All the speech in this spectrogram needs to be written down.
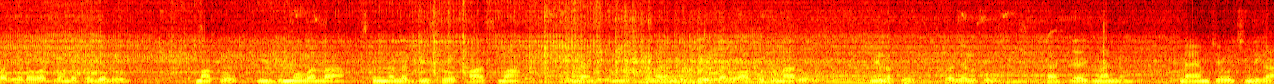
పదిహేడో వాటిలో ఉండే ప్రజలు మాకు ఈ దుమ్ము వల్ల స్కిన్ అలర్జీస్ ఆస్మా ఇలాంటివన్నీ వస్తున్నాయని చెప్పి వారు వాపోతున్నారు. వీళ్ళకు ప్రజలకు ఫ్యాక్టరీ యాజమాన్యం న్యాయం చేయవలసిందిగా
